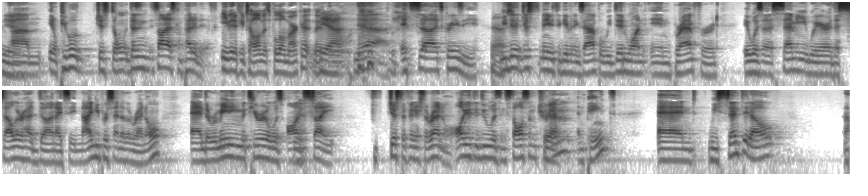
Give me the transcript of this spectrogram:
Yeah. um, you know, people just don't, doesn't, it's not as competitive. Even if you tell them it's below market, they, they Yeah. don't- yeah, it's uh, it's crazy. Yeah. We did just maybe to give an example. We did one in Brantford. It was a semi where the seller had done, I'd say, ninety percent of the rental, and the remaining material was on Yeah. site f- just to finish the rental. All you had to do was install some trim and paint, and we sent it out. Uh,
